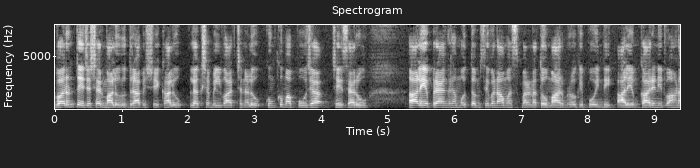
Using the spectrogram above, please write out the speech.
వరుణ్ తేజ శర్మలు రుద్రాభిషేకాలు లక్ష బిల్వార్చనలు కుంకుమ పూజ చేశారు. ఆలయ ప్రాంగణం మొత్తం శివనామ స్మరణతో మారుమ్రోగిపోయింది. ఆలయం కార్యనిర్వహణ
